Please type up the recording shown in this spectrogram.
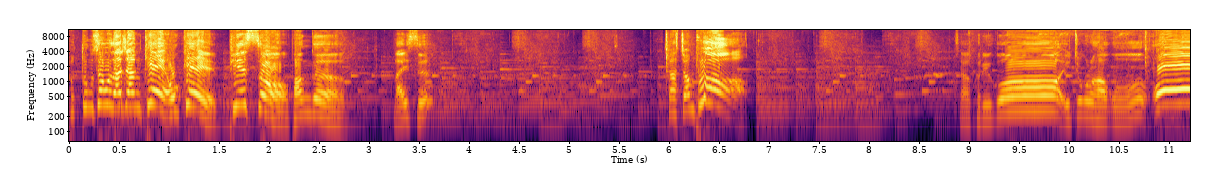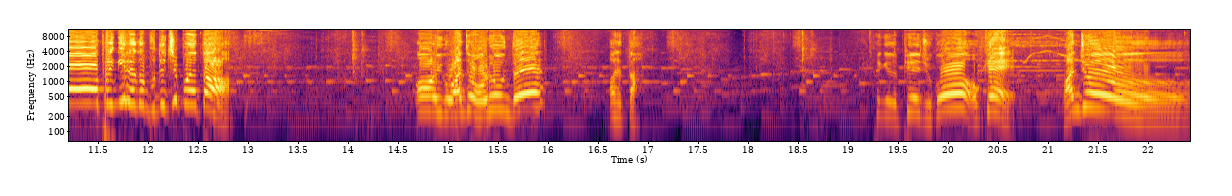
교통사고 나지 않게! 오케이! 피했어! 방금 nice 자 점프! 자 그리고 이쪽으로 가고 오! 펭귄에도 부딪힐 뻔했다 어 이거 완전 어려운데? 아 됐다 펭귄도 피해주고 오케이 완주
